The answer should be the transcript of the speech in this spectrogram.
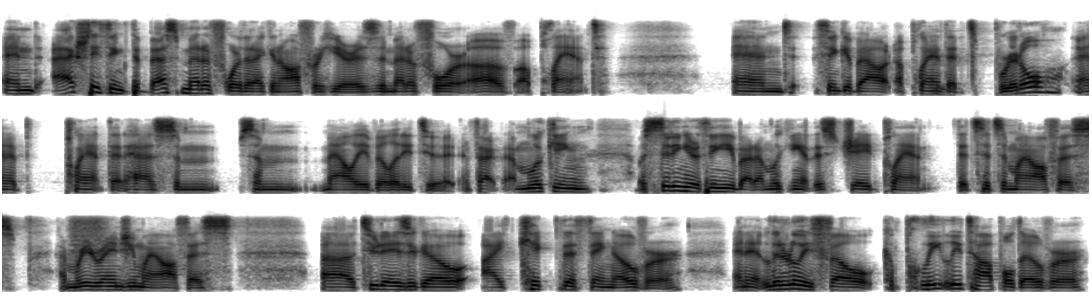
And I actually think the best metaphor that I can offer here is the metaphor of a plant. And think about a plant that's brittle and a plant that has some some malleability to it. In fact, I'm looking I was sitting here thinking about it. I'm looking at this jade plant that sits in my office. I'm rearranging my office uh, two days ago, I kicked the thing over and it literally fell completely toppled over.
